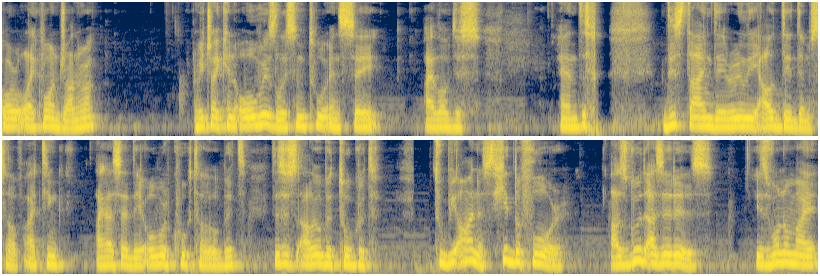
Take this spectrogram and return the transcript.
or like one genre which i can always listen to and say I love this. And this time they really outdid themselves. I think, like I said, they overcooked a little bit. This is a little bit too good. To be honest, Hit the Floor, as good as it is, is one of my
